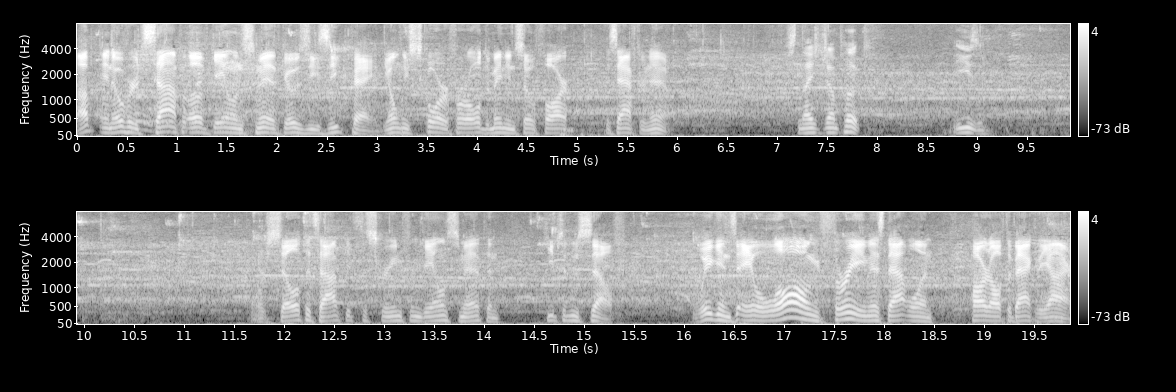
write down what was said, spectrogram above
Up and over top of Galin Smith goes Ezikpe, the only scorer for Old Dominion so far this afternoon. It's a nice jump hook. Easy. Morsell at the top gets the screen from Galin Smith and keeps it himself. Wiggins, a long three, missed that one hard off the back of the iron.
